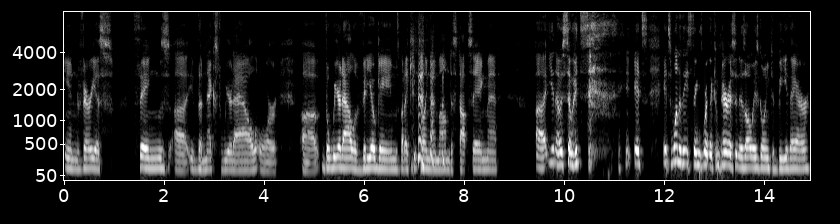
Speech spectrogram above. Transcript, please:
in various things, uh, the next Weird Al or uh, the Weird Al of video games, but I keep telling my mom to stop saying that. Uh, you know, so it's it's it's one of these things where the comparison is always going to be there,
